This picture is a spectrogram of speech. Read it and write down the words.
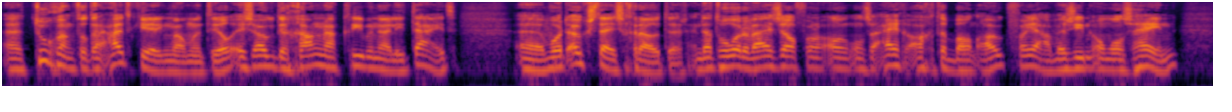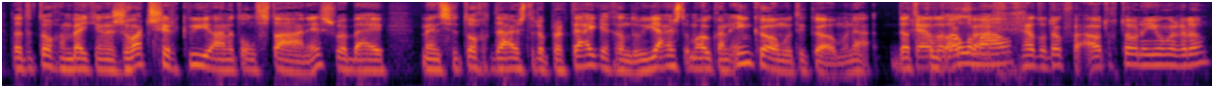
uh, toegang tot een uitkering momenteel... is ook de gang naar criminaliteit uh, wordt ook steeds groter. En dat horen wij zelf van onze eigen achterban ook. Van ja, we zien om ons heen dat er toch een beetje een zwart circuit aan het ontstaan is... waarbij mensen toch duistere praktijken gaan doen... juist om ook aan inkomen te komen. Nou, dat geldt komt dat allemaal... Voor, geldt dat ook voor autochtone jongeren dan?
